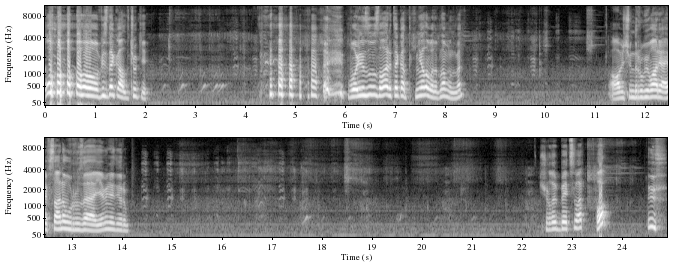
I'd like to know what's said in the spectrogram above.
Oho! Bizde kaldı çok iyi. Boynuzumuz var ya tek attık. Niye alamadım lan bunu ben? Abi şimdi Ruby var ya efsane vururuz ha yemin ediyorum. Şurada bir Betsy var. Hop! Üf!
